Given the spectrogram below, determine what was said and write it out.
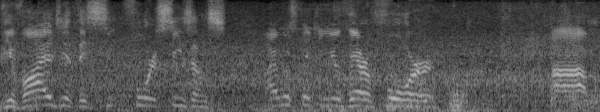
Vivaldi, the Four Seasons. I was taking you there for um,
